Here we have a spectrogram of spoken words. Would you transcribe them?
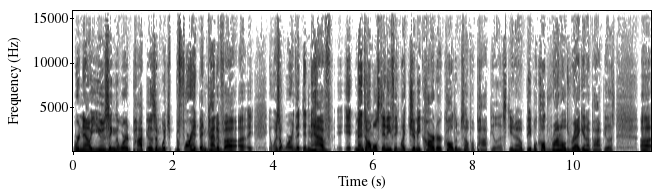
were now using the word populism, which before had been kind of uh, uh, it was a word that didn't have it meant almost anything. Like Jimmy Carter called himself a populist. You know, people called Ronald Reagan a populist uh,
